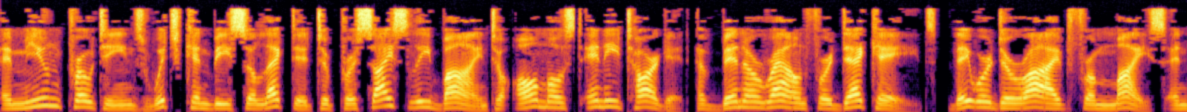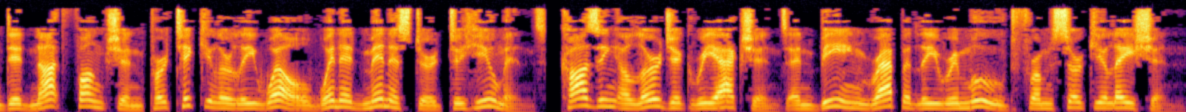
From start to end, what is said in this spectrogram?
immune proteins which can be selected to precisely bind to almost any target have been around for decades, they were derived from mice and did not function particularly well when administered to humans, causing allergic reactions and being rapidly removed from circulation.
